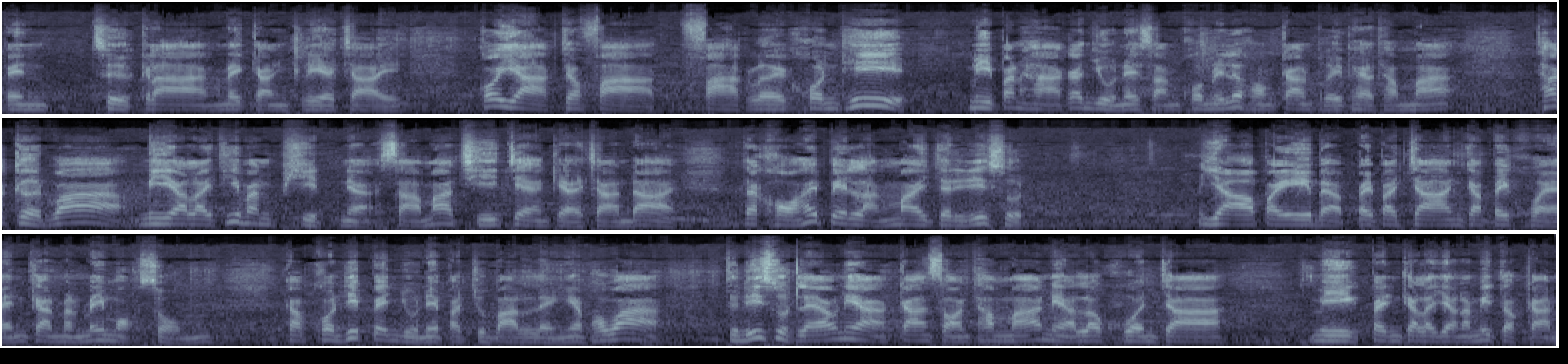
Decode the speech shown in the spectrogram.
เป็นสื่อกลางในการเคลียร์ใจ ก็อยากจะฝากฝากเลยคนที่มีปัญหากันอยู่ในสังคมในเรื่องของการเผยแผ่ธรรมะ ถ้าเกิดว่ามีอะไรที่มันผิดเนี่ยสามารถชี้แจงแก่อาจารย์ได้ แต่ขอให้เป็นหลังไมค์จะดีที่สุด อย่าเอาไปแบบไปประจานกันไปแขวนกันมันไม่เหมาะสม กับคนที่เป็นอยู่ในปัจจุบันอะไรเงี้ยเพราะว่าถึงที่สุดแล้วเนี่ยการสอนธรรมะเนี่ยเราควรจะมีเป็นกัลยาณมิตรต่อกัน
